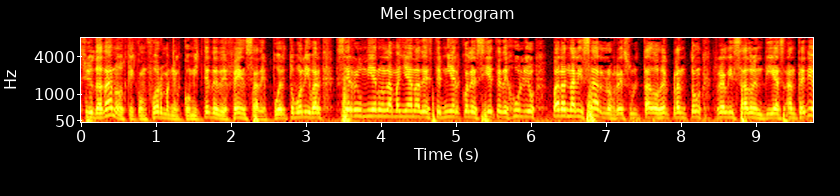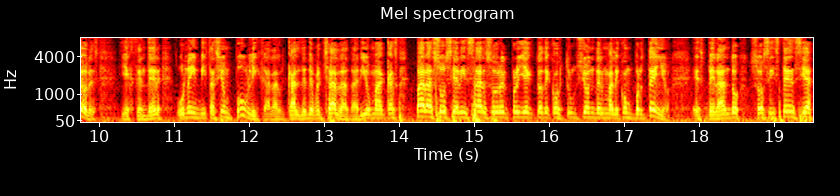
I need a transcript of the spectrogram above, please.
Ciudadanos que conforman el Comité de Defensa de Puerto Bolívar se reunieron la mañana de este miércoles 7 de julio para analizar los resultados del plantón realizado en días anteriores y extender una invitación pública al alcalde de Machala, Darío Macas, para socializar sobre el proyecto de construcción del malecón porteño, esperando su asistencia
